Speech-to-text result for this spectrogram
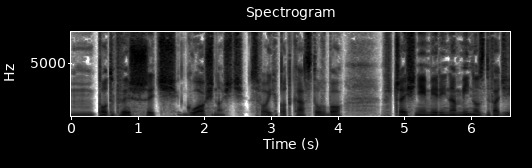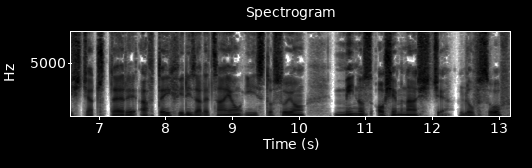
mm, podwyższyć głośność swoich podcastów, bo wcześniej mieli na minus 24, a w tej chwili zalecają i stosują minus 18 lufsów.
